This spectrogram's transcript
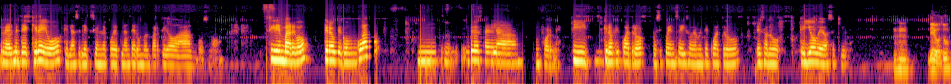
realmente creo que la selección le puede plantear un buen partido a ambos, ¿no? Sin embargo, creo que con cuatro mm, yo estaría conforme. Y creo que cuatro, pues si pueden seis, obviamente cuatro es algo que yo veo asequible. Diego, tú.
